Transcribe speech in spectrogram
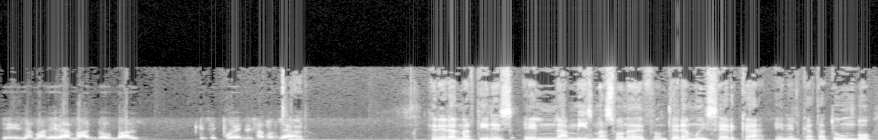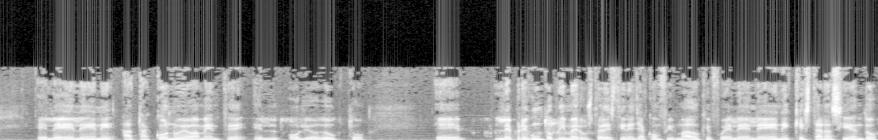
de la manera más normal que se pueden desarrollar. General Martínez, en la misma zona de frontera muy cerca, en el Catatumbo, el ELN atacó nuevamente el oleoducto. Eh, le pregunto primero, ¿ustedes tienen ya confirmado que fue el ELN? ¿Qué están haciendo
